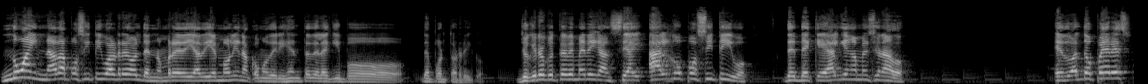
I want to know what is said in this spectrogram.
no hay nada positivo alrededor del nombre de Yadier Molina como dirigente del equipo de Puerto Rico. Yo quiero que ustedes me digan si hay algo positivo desde que alguien ha mencionado. Eduardo Pérez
